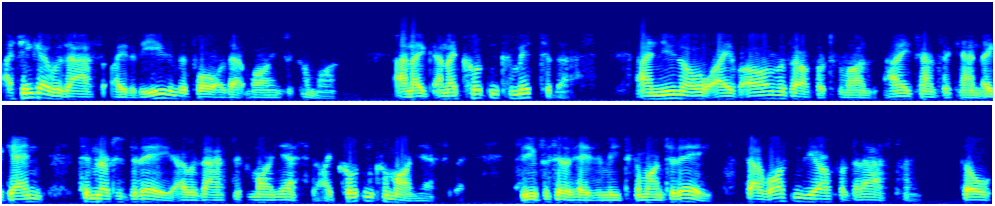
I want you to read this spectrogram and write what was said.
I think I was asked either the evening before or that morning to come on, and I and I couldn't commit to that. And you know, I've always offered to come on any chance I can. Again, similar to today, I was asked to come on yesterday. I couldn't come on yesterday. So you facilitated me to come on today. That wasn't the offer the last time. So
